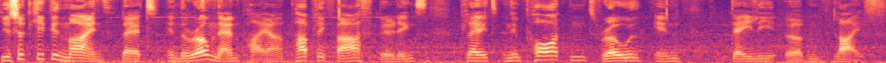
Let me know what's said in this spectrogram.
You should keep in mind that in the Roman Empire, public bath buildings played an important role in daily urban life.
